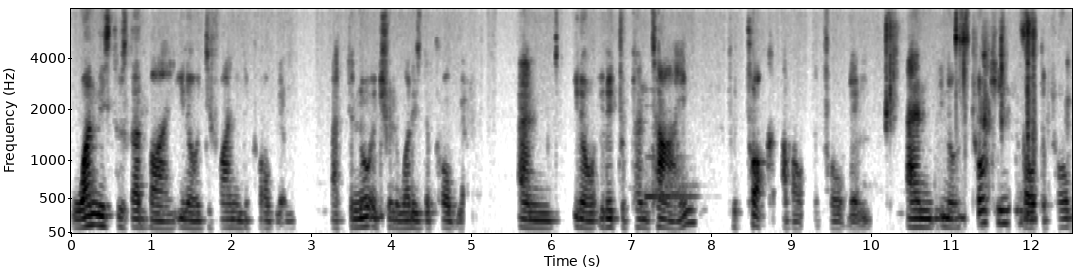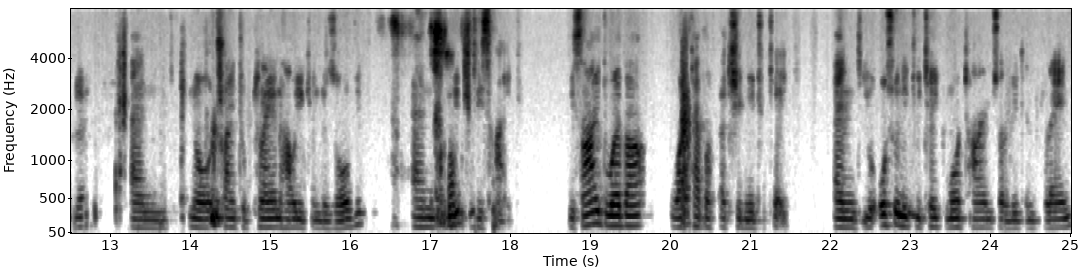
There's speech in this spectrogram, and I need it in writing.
One needs to start by, you know, defining the problem, like to know actually what is the problem. And, you know, you need to plan time to talk about the problem. And, you know, talking about the problem and, you know, trying to plan how you can resolve it. And you need to decide. Decide whether what type of action you need to take and you also need to take more time so that you can plan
